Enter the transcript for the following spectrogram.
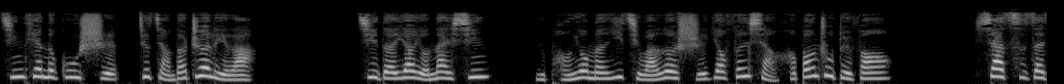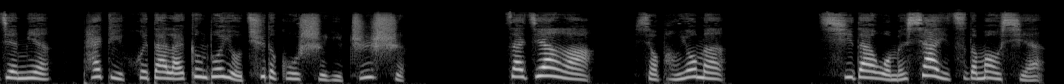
今天的故事就讲到这里了，记得要有耐心。与朋友们一起玩乐时，要分享和帮助对方哦。下次再见面，Peggy 会带来更多有趣的故事与知识。再见了，小朋友们，期待我们下一次的冒险。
